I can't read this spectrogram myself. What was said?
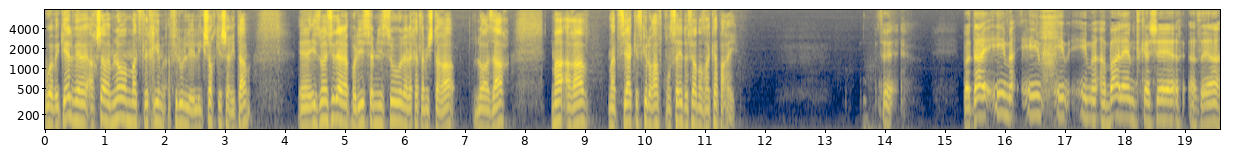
ou avec elle, ועכשיו הם לא מצליחים אפילו ל- לקשור קשר איתם. אה, ils ont essayé d'aller à la police, הם ניסו ללכת למשטרה, לא עזר. מה הרב מציע, qu'est-ce que le רב conseille de faire dans un cas pareil זה- ודאי אם, אם, אם, אם הבא להם מתקשר, אז היה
